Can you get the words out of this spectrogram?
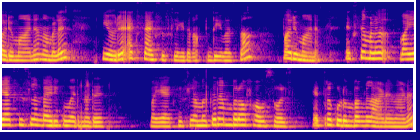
വരുമാനം നമ്മൾ ഈ ഒരു എക്സ് ആക്സിസിൽ എഴുതണം. ദിവസ വരുമാനം. നെക്സ്റ്റ് നമ്മൾ വൈ ആക്സിസിൽ എന്തായിരിക്കും വരുന്നത്? വൈ ആക്സിസിൽ നമുക്ക് നമ്പർ ഓഫ് ഹൗസ് ഹോൾഡ്സ് എത്ര കുടുംബങ്ങളാണ് എന്നാണ്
